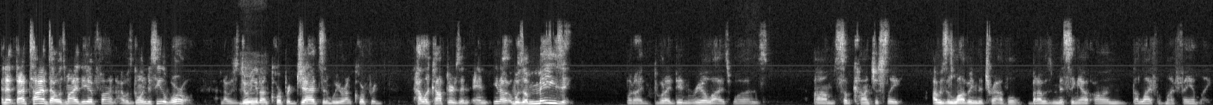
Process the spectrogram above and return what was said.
And at that time, that was my idea of fun. I was going to see the world, and I was doing mm-hmm. it on corporate jets, and we were on corporate helicopters, and and you know, it was amazing. But I, what I didn't realize was, um, subconsciously, I was loving the travel, but I was missing out on the life of my family.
